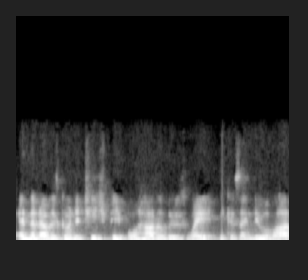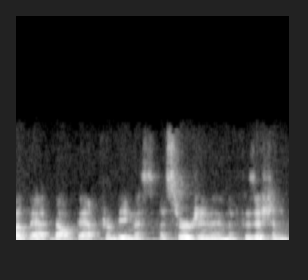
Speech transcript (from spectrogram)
And then I was going to teach people how to lose weight because I knew a lot of that about that from being a, a surgeon and a physician.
